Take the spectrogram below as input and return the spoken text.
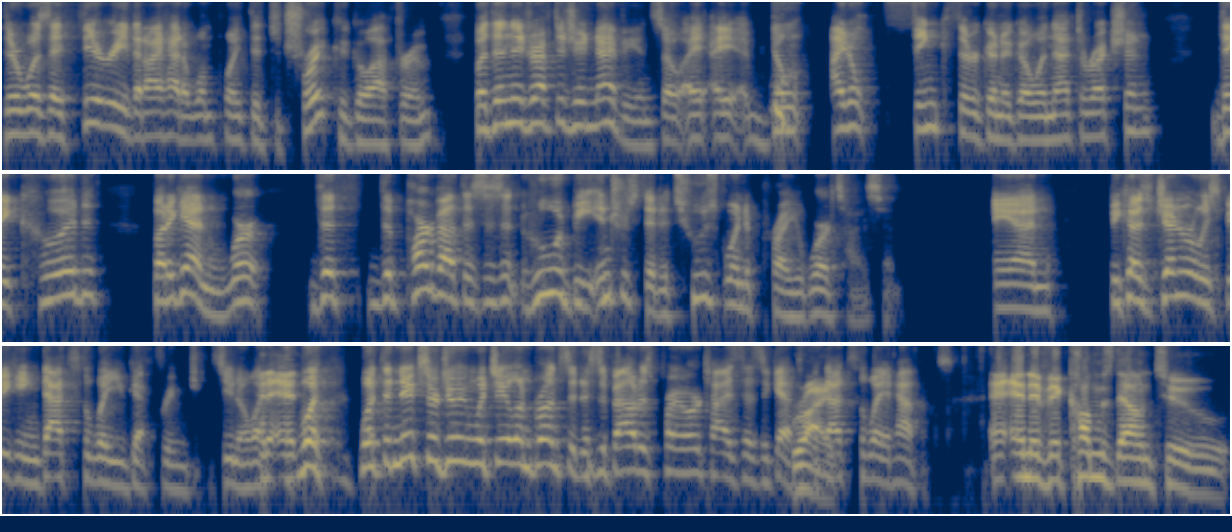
there was a theory that I had at one point that Detroit could go after him, but then they drafted Jaden Ivey, and so I, I don't I don't think they're going to go in that direction. They could, but again, we're the the part about this isn't who would be interested; it's who's going to prioritize him. And because generally speaking, that's the way you get free agents. You know, like and, and, what what the Knicks are doing with Jalen Brunson is about as prioritized as it gets. Right. that's the way it happens. And, and if it comes down to,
